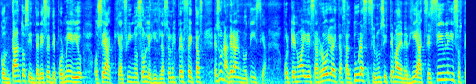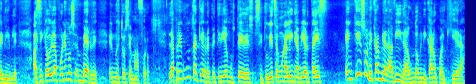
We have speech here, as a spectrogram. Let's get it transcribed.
con tantos intereses de por medio, o sea, que al fin no son legislaciones perfectas, es una gran noticia, porque no hay desarrollo a estas alturas sin un sistema de energía accesible y sostenible. Así que hoy la ponemos en verde en nuestro semáforo. La pregunta que repetirían ustedes si tuviesen una línea abierta es, ¿en qué eso le cambia la vida a un dominicano cualquiera?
